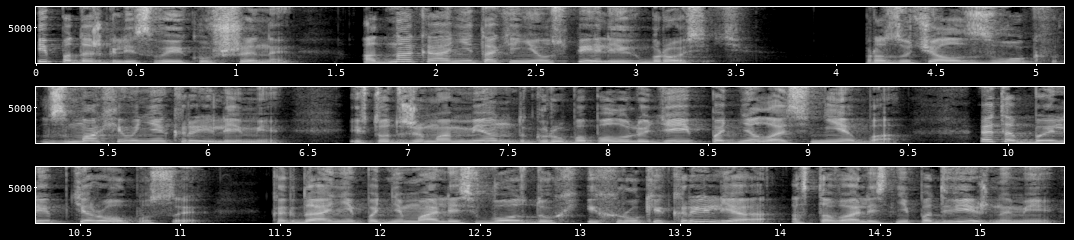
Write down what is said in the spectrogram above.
и подожгли свои кувшины, однако они так и не успели их бросить. Прозвучал звук взмахивания крыльями, и в тот же момент группа полулюдей поднялась в небо. Это были птеропусы. Когда они поднимались в воздух, их руки-крылья оставались неподвижными,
